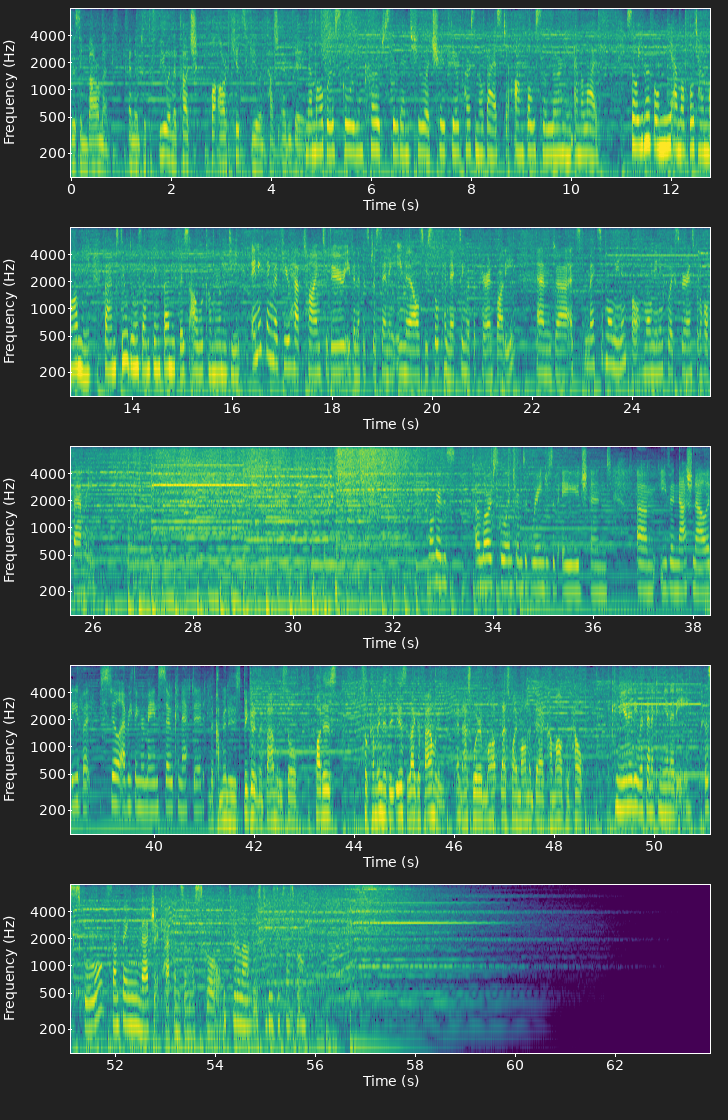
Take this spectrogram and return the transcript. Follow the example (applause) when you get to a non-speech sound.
this environment and then to, to feel and touch what our kids feel and touch every day. The Mulgrave School encourages students to achieve their personal best on both the learning and the life. So even for me, I'm a full-time mommy, but I'm still doing something benefits our community. Anything that you have time to do, even if it's just sending emails, you're still connecting with the parent body, and uh, it makes it more meaningful, more meaningful experience for the whole family. Mulgrave is a large school in terms of ranges of age and um, even nationality, but still everything remains so connected. The community is bigger than family, so what is so community is like a family, and that's where mom, that's why mom and dad come out to help. Community within a community. The school, something magic happens in the school. It's what allows us to be successful.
